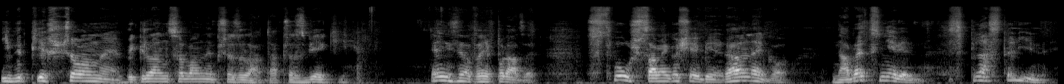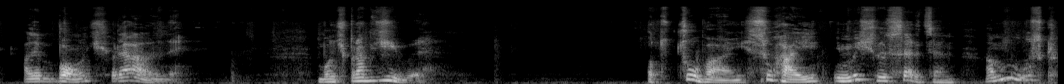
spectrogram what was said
i wypieszczone, wyglancowane przez lata, przez wieki. Ja nic na to nie poradzę. Stwórz samego siebie, realnego, nawet nie wiem, z plasteliny, ale bądź realny. Bądź prawdziwy. Odczuwaj, słuchaj i myśl sercem, a mózg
